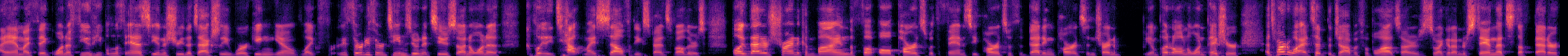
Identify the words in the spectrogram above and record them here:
I am, I think, one of few people in the fantasy industry that's actually working. You know, like 33 teams doing it too. So I don't want to completely tout myself at the expense of others. But like that is trying to combine the football parts with the fantasy parts with the betting parts and trying to you know put it all into one picture. That's part of why I took the job with Football Outsiders, so I could understand that stuff better,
